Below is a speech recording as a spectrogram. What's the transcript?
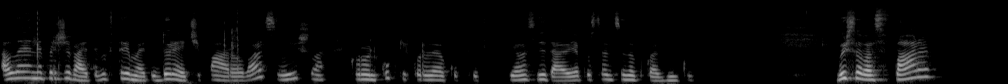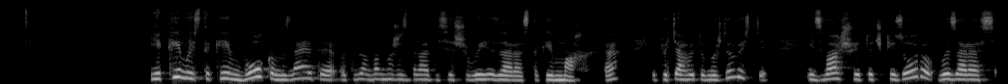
Але не переживайте, ви втримаєте. До речі, пара у вас вийшла король кубків, королева кубків. Я вас вітаю, я поставлю це на обкладинку. Вийшла у вас в пара. Якимось таким боком, знаєте, от вам може здаватися, що ви зараз такий мах, та? і притягуєте можливості, і з вашої точки зору ви зараз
